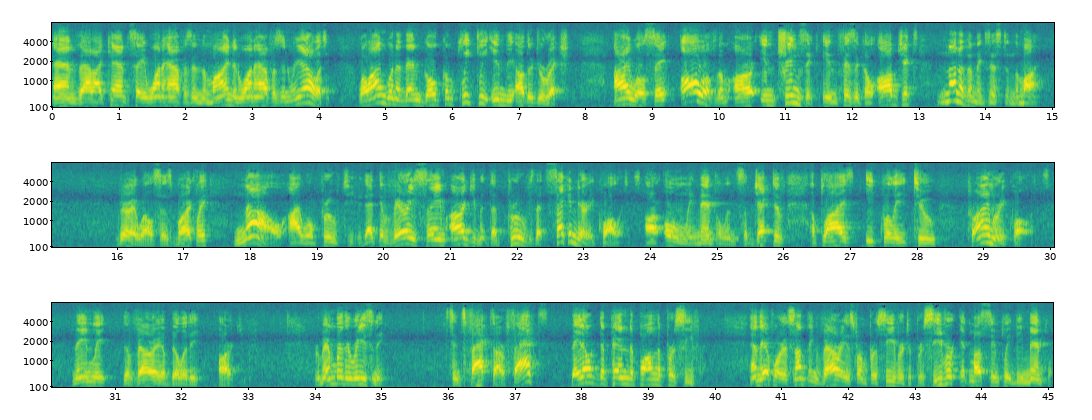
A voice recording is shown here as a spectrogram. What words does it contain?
and that I can't say one half is in the mind and one half is in reality. Well, I'm going to then go completely in the other direction. I will say all of them are intrinsic in physical objects, none of them exist in the mind. Very well, says Berkeley. Now I will prove to you that the very same argument that proves that secondary qualities are only mental and subjective applies equally to primary qualities namely the variability argument. Remember the reasoning. Since facts are facts, they don't depend upon the perceiver. And therefore, if something varies from perceiver to perceiver, it must simply be mental.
